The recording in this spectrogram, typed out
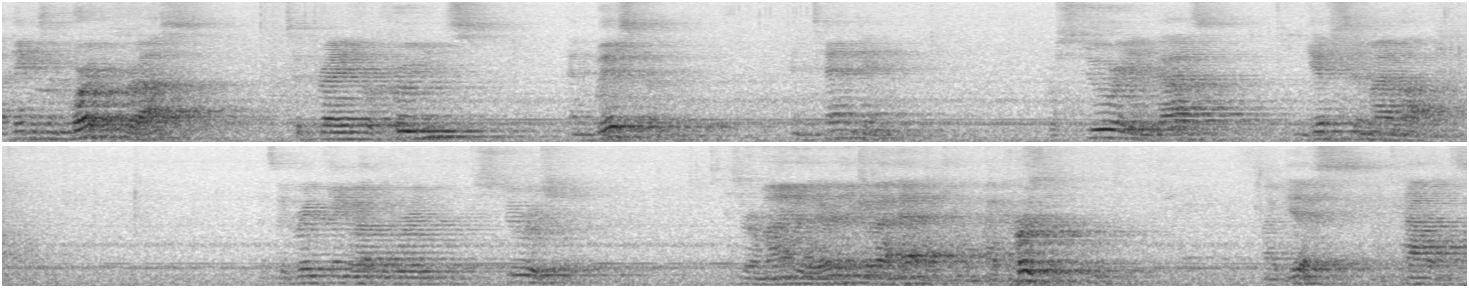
I think it's important for us to pray for prudence and wisdom in tending, for stewarding God's gifts in my life. That's a great thing about the word stewardship. It's a reminder that everything that I have, my person, my gifts, my talents,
